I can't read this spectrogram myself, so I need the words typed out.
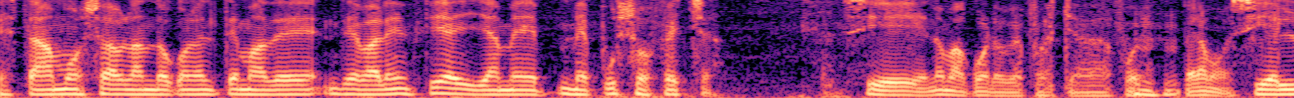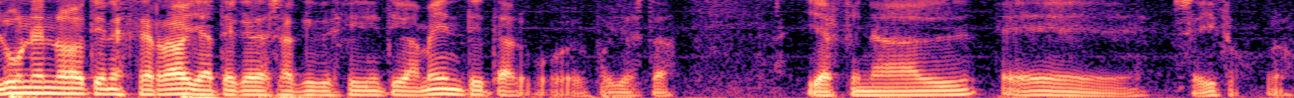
estábamos hablando con el tema de, de Valencia y ya me, me puso fecha. Si, no me acuerdo qué fecha fue, pero vamos, si el lunes no lo tienes cerrado ya te quedas aquí definitivamente y tal, pues, pues ya está. Y al final eh, se hizo. claro.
